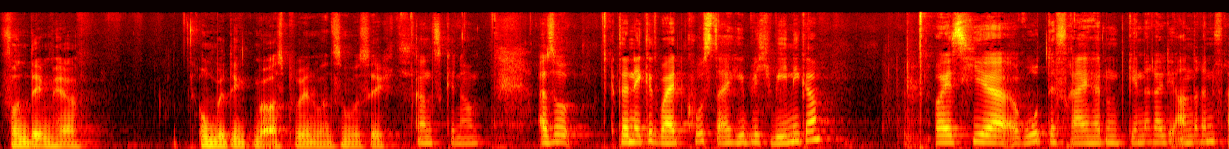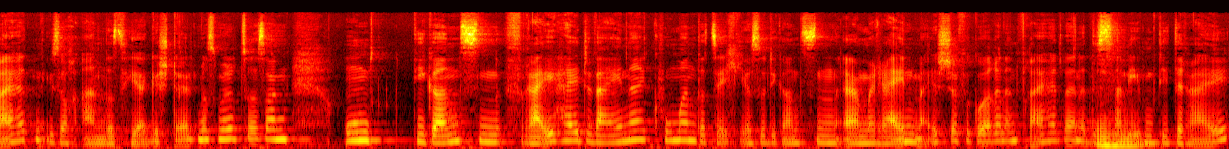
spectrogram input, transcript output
Von dem her unbedingt mal ausprobieren, wenn es wo seht. Ganz genau. Also der Naked White kostet erheblich weniger. Als hier rote Freiheit und generell die anderen Freiheiten ist auch anders hergestellt, muss man dazu sagen. Und die ganzen Freiheit-Weine kommen tatsächlich, also die ganzen ähm, rein meistervergorenen Freiheit-Weine, das mhm. sind eben die drei.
